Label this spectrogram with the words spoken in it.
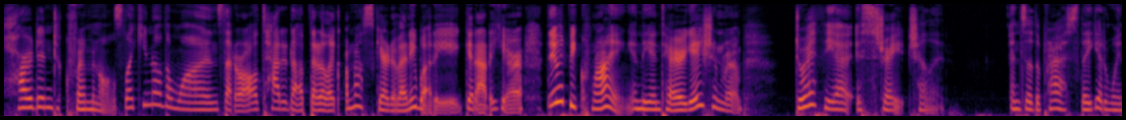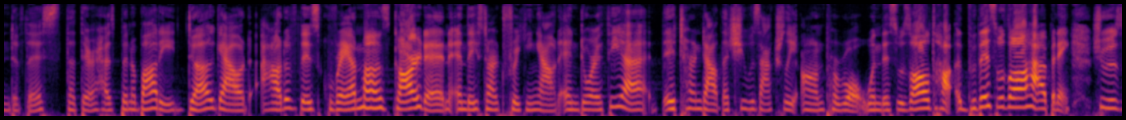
hardened criminals, like you know, the ones that are all tatted up that are like, I'm not scared of anybody, get out of here. They would be crying in the interrogation room. Dorothea is straight chillin'. And so the press, they get wind of this, that there has been a body dug out out of this grandma's garden and they start freaking out. And Dorothea, it turned out that she was actually on parole when this was all ta- this was all happening. She was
